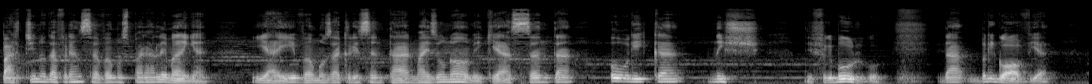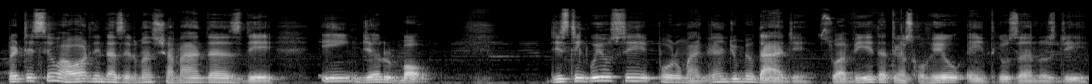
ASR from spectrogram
Partindo da França, vamos para a Alemanha. E aí vamos acrescentar mais um nome, que é a Santa Ulrica Nisch, de Friburgo, da Brigovia. Pertenceu à ordem das irmãs chamadas de Ingerbol. Distinguiu-se por uma grande humildade. Sua vida transcorreu entre os anos de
